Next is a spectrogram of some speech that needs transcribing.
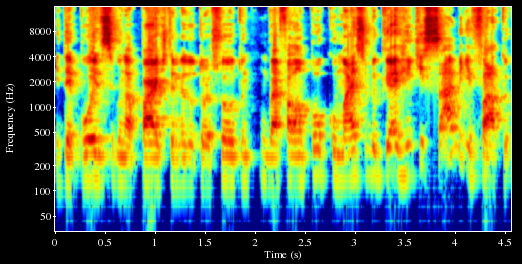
E depois, na segunda parte, também o Dr. Souto vai falar um pouco mais sobre o que a gente sabe de fato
